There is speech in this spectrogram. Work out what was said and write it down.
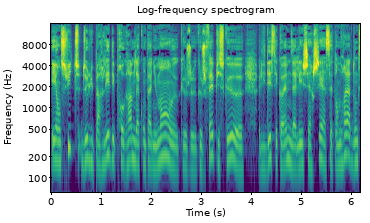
et ensuite de lui parler des programmes d'accompagnement que je que je fais puisque l'idée c'est quand même d'aller chercher à cet endroit-là. Donc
